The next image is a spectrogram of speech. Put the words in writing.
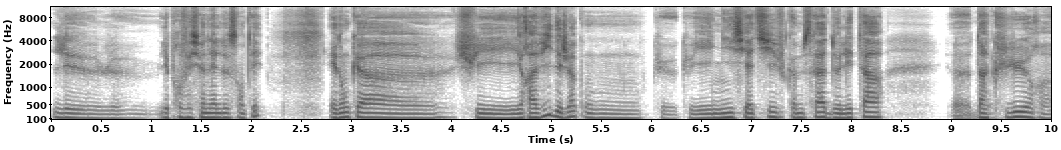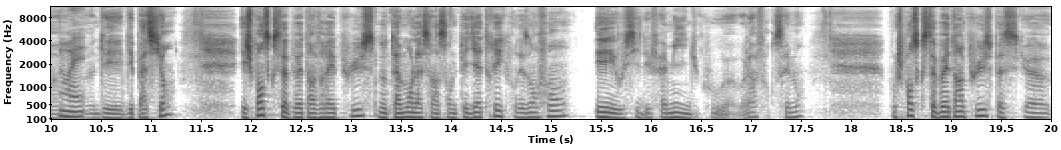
les, professionnels de santé. Et donc, je suis ravi déjà qu'il y ait une initiative comme ça de l'État d'inclure des, des, patients. Et je pense que ça peut être un vrai plus, notamment là, c'est un centre pédiatrique pour des enfants et aussi des familles, du coup, voilà, forcément. Donc, je pense que ça peut être un plus parce que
